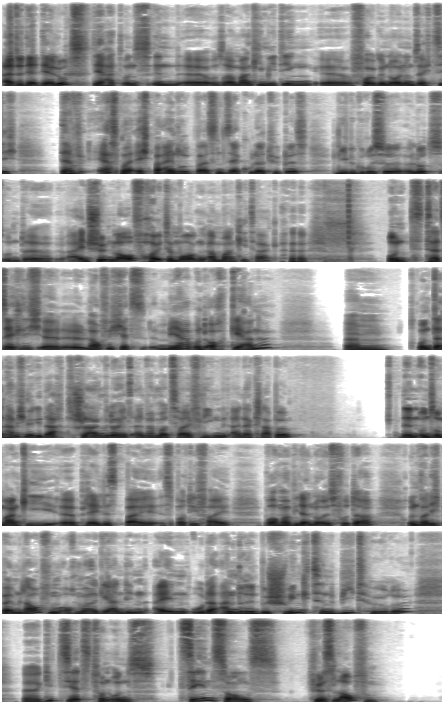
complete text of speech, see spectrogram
also der, der Lutz, der hat uns in äh, unserer Monkey Meeting äh, Folge 69 da erstmal echt beeindruckt, weil es ein sehr cooler Typ ist. Liebe Grüße, Lutz, und äh, einen schönen Lauf heute Morgen am Monkey Tag. und tatsächlich äh, äh, laufe ich jetzt mehr und auch gerne. Ähm, und dann habe ich mir gedacht, schlagen wir doch jetzt einfach mal zwei Fliegen mit einer Klappe. Denn unsere Monkey-Playlist bei Spotify braucht mal wieder neues Futter. Und weil ich beim Laufen auch mal gern den ein oder anderen beschwingten Beat höre, äh, gibt's jetzt von uns zehn Songs fürs Laufen.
